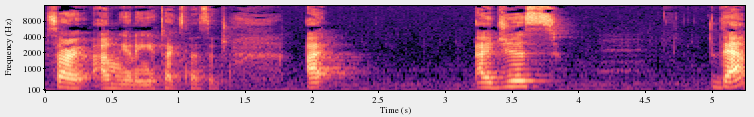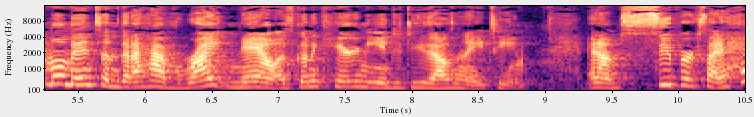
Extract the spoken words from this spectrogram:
sorry, I'm getting a text message. I, I just, that momentum that I have right now is going to carry me into 2018. And I'm super excited. Hey,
